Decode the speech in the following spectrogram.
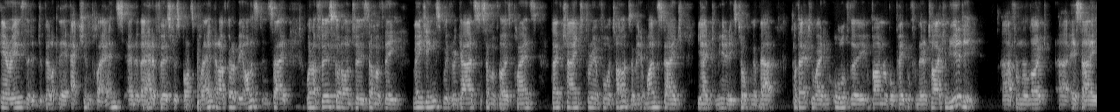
areas that had developed their action plans and that they had a first response plan. And I've got to be honest and say, when I first got onto some of the meetings with regards to some of those plans, they've changed three or four times. I mean, at one stage, you had communities talking about evacuating all of the vulnerable people from their entire community uh, from remote uh, SA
